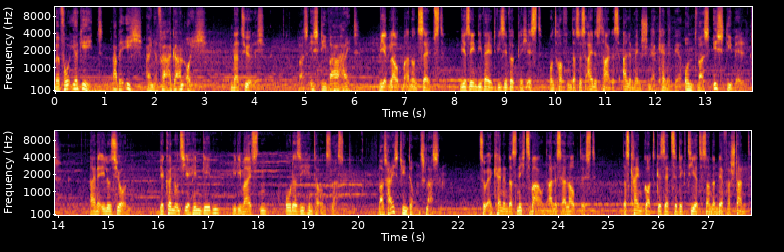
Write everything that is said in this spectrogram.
Bevor ihr geht, habe ich eine Frage an euch. Natürlich. Was ist die Wahrheit? Wir glauben an uns selbst. Wir sehen die Welt, wie sie wirklich ist und hoffen, dass es eines Tages alle Menschen erkennen werden. Und was ist die Welt? Eine Illusion. Wir können uns ihr hingeben, wie die meisten, oder sie hinter uns lassen. Was heißt hinter uns lassen? Zu erkennen, dass nichts wahr und alles erlaubt ist. Dass kein Gott Gesetze diktiert, sondern der Verstand.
